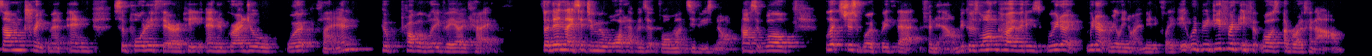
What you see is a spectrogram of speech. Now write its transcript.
some treatment and supportive therapy and a gradual work plan, he'll probably be okay. So then they said to me, well, what happens at four months if he's not? And I said, well, let's just work with that for now because long COVID is we don't we don't really know medically. It would be different if it was a broken arm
